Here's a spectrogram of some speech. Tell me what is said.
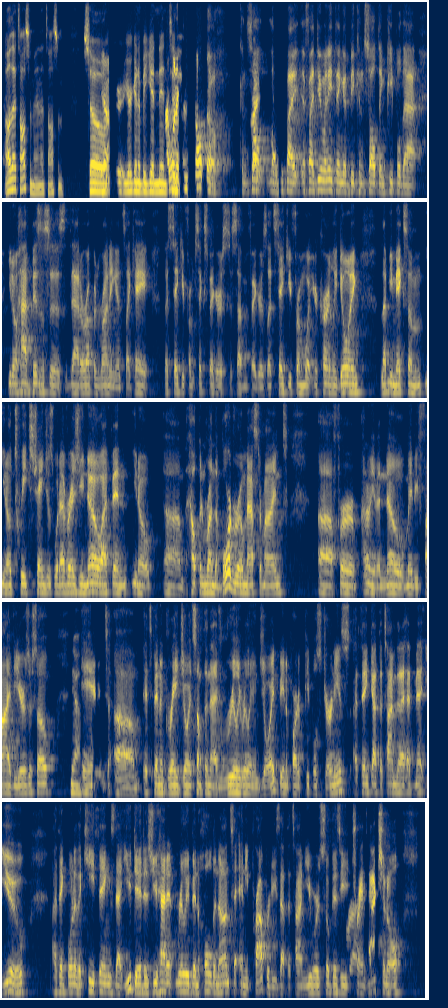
Oh, that's awesome, man. That's awesome. So yeah. you're, you're going to be getting into. I want to consult though. Consult right. like if I if I do anything, it'd be consulting people that you know have businesses that are up and running. It's like, hey, let's take you from six figures to seven figures. Let's take you from what you're currently doing let me make some you know tweaks changes whatever. As you know i've been you know um, helping run the boardroom mastermind uh, for i don't even know maybe five years or so. Yeah. And um, it's been a great joy. It's something that i've really really enjoyed being a part of people's journeys. I think at the time that i had met you i think one of the key things that you did is you hadn't really been holding on to any properties at the time. You were so busy right. transactional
